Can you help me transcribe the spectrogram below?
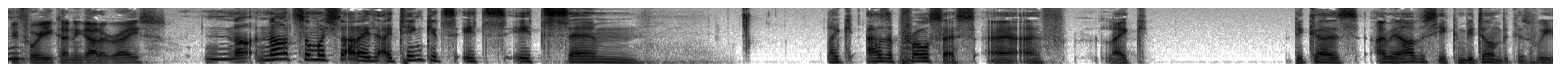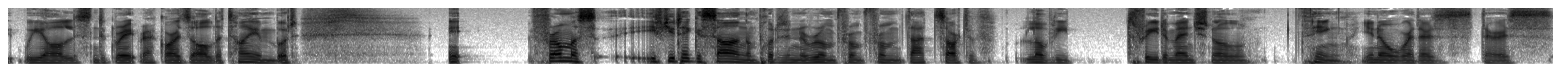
Before you kind of got it right. Not not so much that. I I think it's it's it's um like as a process uh, of like because I mean obviously it can be done because we we all listen to great records all the time, but from us, if you take a song and put it in a room from from that sort of lovely three dimensional thing, you know, where there's there's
